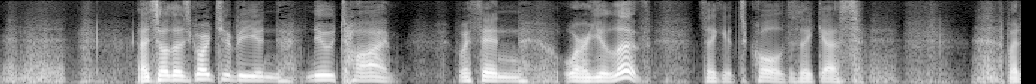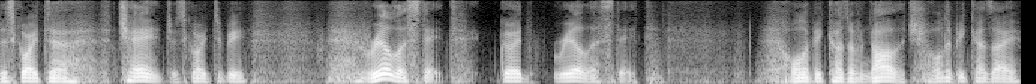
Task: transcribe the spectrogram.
And so there's going to be a new time within where you live. It's like it's cold, I guess. But it's going to change. It's going to be real estate, good real estate. Only because of knowledge, only because I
